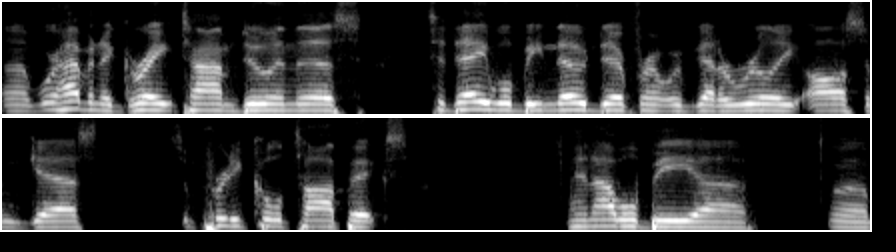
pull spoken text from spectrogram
Uh, we're having a great time doing this. Today will be no different. We've got a really awesome guest, some pretty cool topics, and I will be uh, uh,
